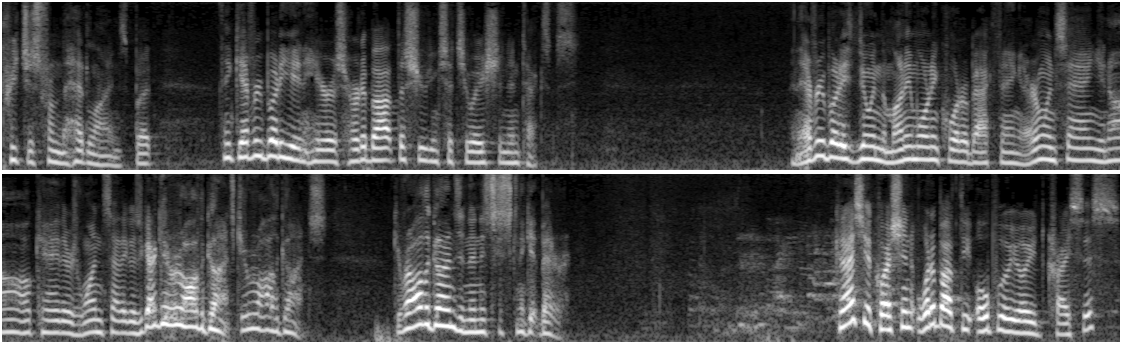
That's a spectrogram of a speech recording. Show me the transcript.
preaches from the headlines, but I think everybody in here has heard about the shooting situation in Texas. And everybody's doing the Monday morning quarterback thing, and everyone's saying, you know, okay, there's one side that goes, you got to get rid of all the guns, get rid of all the guns. Get rid of all the guns, and then it's just going to get better. Can I ask you a question? What about the opioid crisis?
